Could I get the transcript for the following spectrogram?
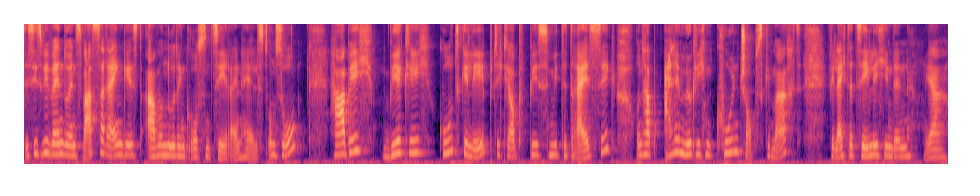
Das ist wie wenn du ins Wasser reingehst, aber nur den großen Zeh reinhältst. Und so habe ich wirklich gut gelebt, ich glaube bis Mitte 30 und habe alle möglichen coolen Jobs gemacht. Vielleicht erzähle ich in den ja,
